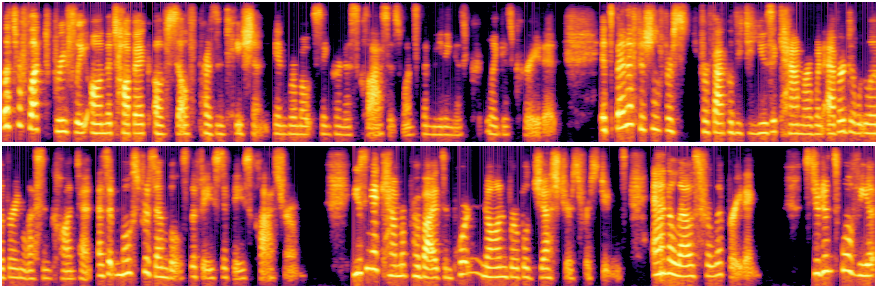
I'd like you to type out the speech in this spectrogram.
Let's reflect briefly on the topic of self-presentation in remote synchronous classes once the meeting is, link is created. It's beneficial for, for faculty to use a camera whenever delivering lesson content as it most resembles the face-to-face -face classroom. Using a camera provides important nonverbal gestures for students and allows for lip reading. Students will via,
